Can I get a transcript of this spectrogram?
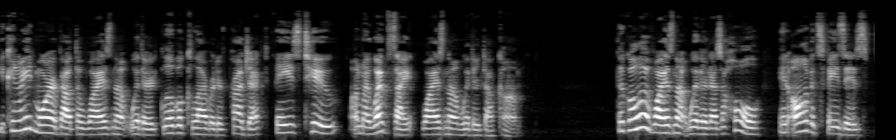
You can read more about the Wise Not Withered Global Collaborative Project, Phase 2, on my website, wisenotwithered.com. The goal of Wise Not Withered as a whole, in all of its phases,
